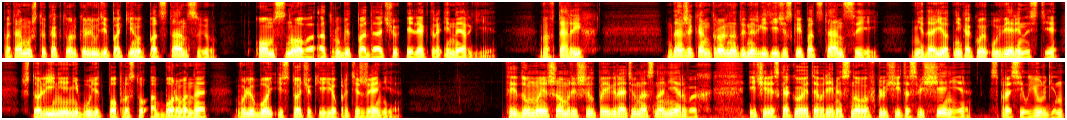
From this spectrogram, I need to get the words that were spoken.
Потому что как только люди покинут подстанцию, ОМ снова отрубит подачу электроэнергии. Во-вторых, даже контроль над энергетической подстанцией не дает никакой уверенности, что линия не будет попросту оборвана в любой источек ее протяжения. «Ты думаешь, он решил поиграть у нас на нервах и через какое-то время снова включит освещение?» — спросил Юрген.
